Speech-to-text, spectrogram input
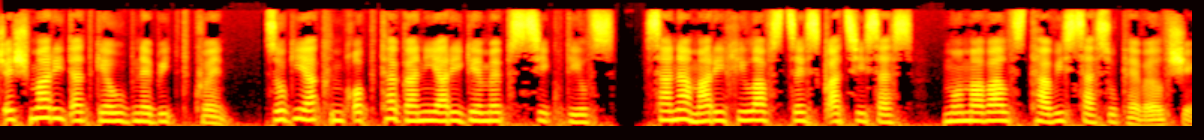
ჭეშმარიტად გეუბნებით თქვენ, ზოგი აქ მყოფთაგანი არიგემებს სიკვდილს, სანამ არიხილავს ძეს კაცისას, მომავალს თავის სასუფეველში.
